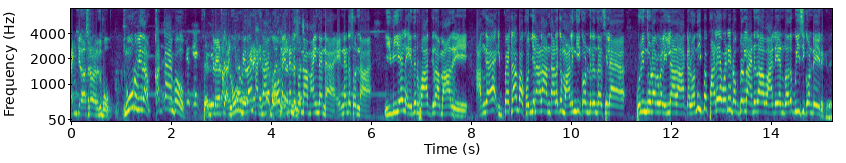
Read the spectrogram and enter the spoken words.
அஞ்சு ஆசனம் வரைக்கும் போகும். நூறு வீதம். கட்டாயம் போகும். நூறு வீதம் கட்டாயம் போகும். என்னன்னு சொன்னா மைந்தண்ண என்னன்னு சொன்னா இவியல் எதிர்பார்க்கிற மாதிரி. அங்க இப்ப எல்லாம் கொஞ்ச நாளா அந்த ஆளுக்கு மழுங்கி கொண்டிருந்த சில புரிந்துணர்வுகள் இல்லாத ஆட்கள் வந்து இப்ப பழையபடி டாக்டர்ல அனுதாப அலைன்றது வீசிக்கொண்டே இருக்குது.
